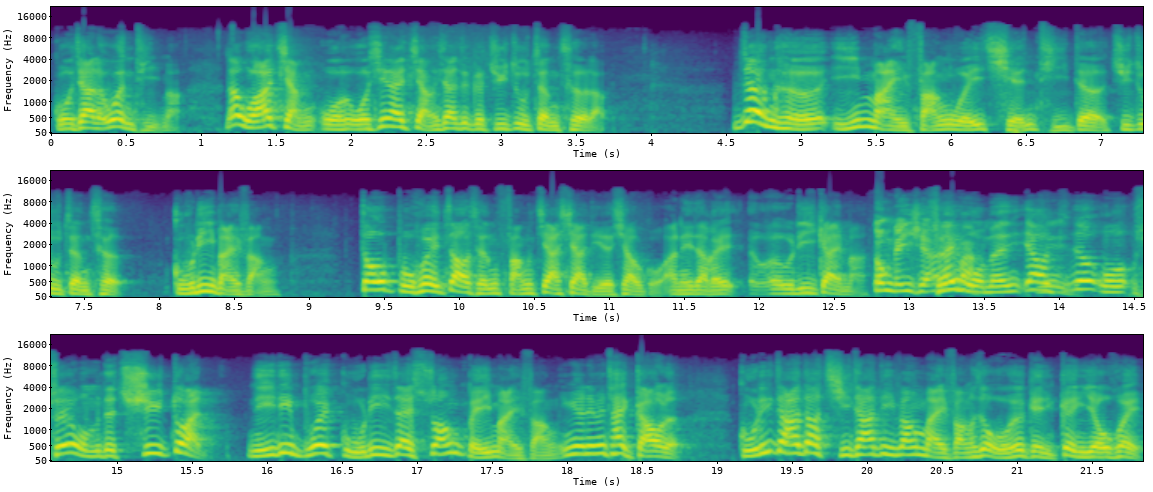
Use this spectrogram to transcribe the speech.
国家的问题嘛。”那我要讲，我我现在讲一下这个居住政策了。任何以买房为前提的居住政策，鼓励买房，都不会造成房价下跌的效果。啊，你大概有理解嘛？东林祥。所以我们要我，所以我们的区段，你一定不会鼓励在双北买房，因为那边太高了。鼓励大家到其他地方买房的时候，我会给你更优惠。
